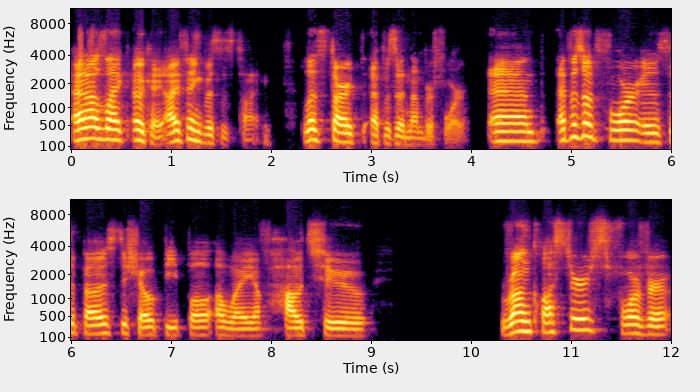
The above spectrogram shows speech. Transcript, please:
And I was like, okay, I think this is time. Let's start episode number four. And episode four is supposed to show people a way of how to run clusters for their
